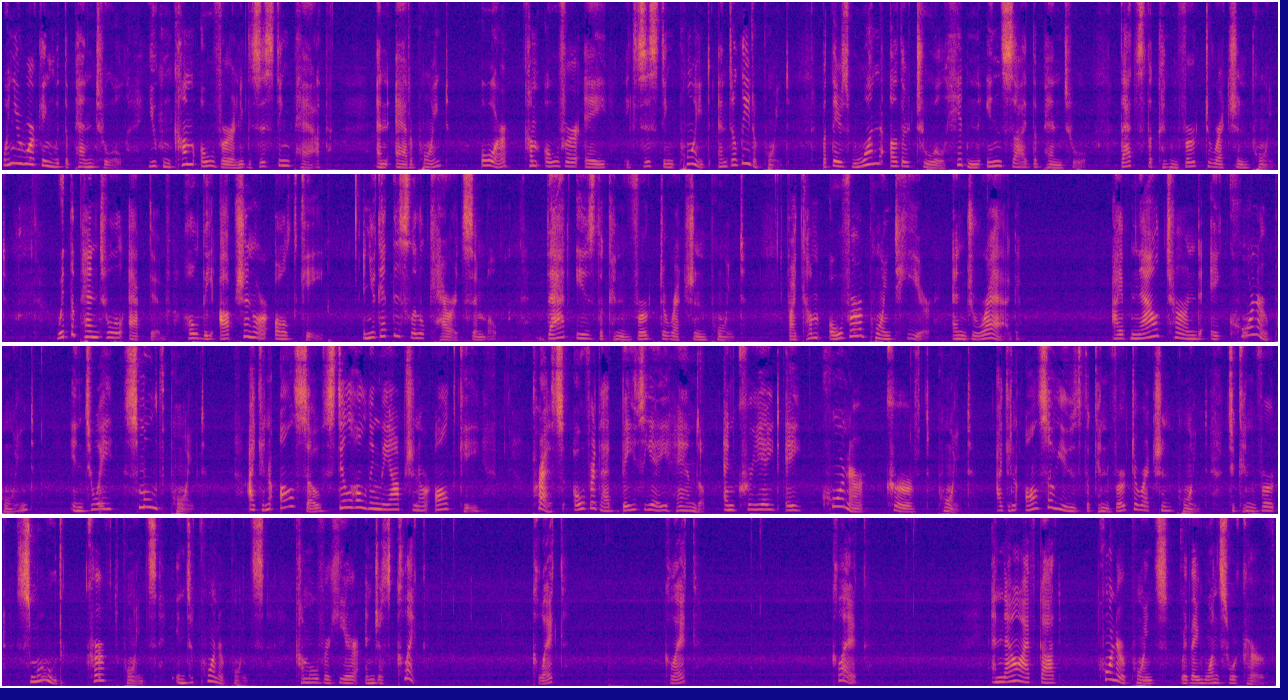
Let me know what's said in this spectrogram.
When you're working with the pen tool, you can come over an existing path and add a point, or come over a existing point and delete a point. But there's one other tool hidden inside the pen tool. That's the convert direction point. With the pen tool active, hold the Option or Alt key, and you get this little caret symbol. That is the convert direction point. If I come over a point here and drag, I've now turned a corner point into a smooth point. I can also, still holding the Option or Alt key, press over that Bezier handle and create a corner curved point. I can also use the convert direction point to convert smooth curved points into corner points. Come over here and just click. Click, click, click, and now I've got corner points where they once were curved.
